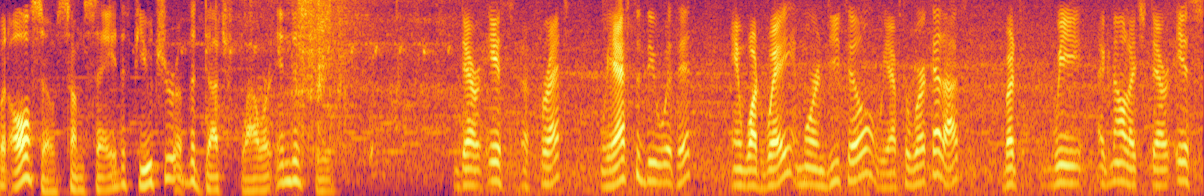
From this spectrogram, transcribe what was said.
but also some say the future of the Dutch flower industry. There is a threat, we have to deal with it. In what way, more in detail, we have to work that out. But we acknowledge there is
